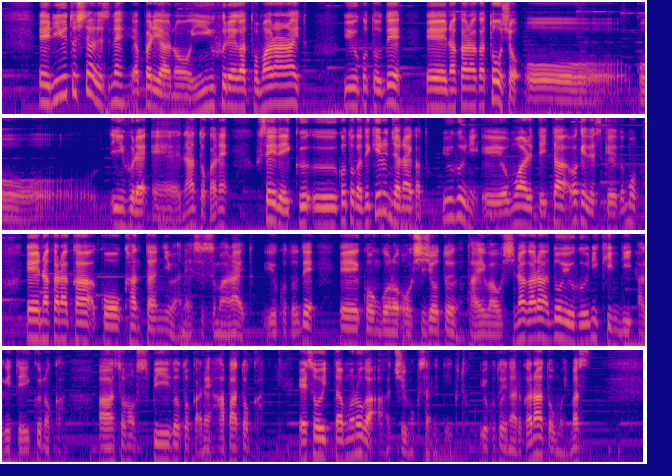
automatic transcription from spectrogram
えー、理由としてはですね、やっぱりあの、インフレが止まらないということで、えー、なかなか当初、こう、インフレ、えー、なんとかね、防いでいくことができるんじゃないかというふうに、思われていたわけですけれども、えー、なかなかこう簡単にはね、進まないということで、え、今後の市場との対話をしながら、どういうふうに金利上げていくのか、あそのスピードとかね、幅とか、え、そういったものが注目されていくということになるかなと思います。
